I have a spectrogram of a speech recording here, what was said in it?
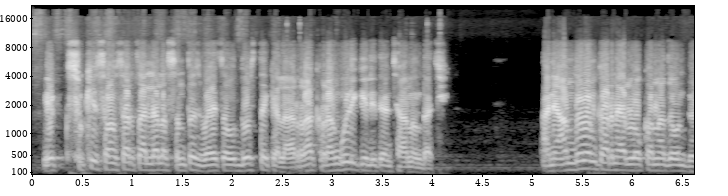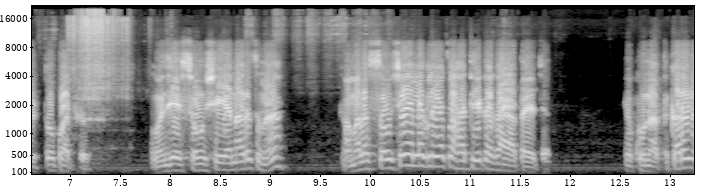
एक सुखी संसार चाललेला संतोष भाईचा उद्ध्वस्त केला. राख रांगोळी केली त्यांच्या आनंदाची. आणि आंदोलन करणाऱ्या लोकांना जाऊन भेटतो पाठ. म्हणजे संशय येणारच ना? आम्हाला संशय यायला लागला याचा हाती का काय आता याच्यात? या खुनात. कारण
